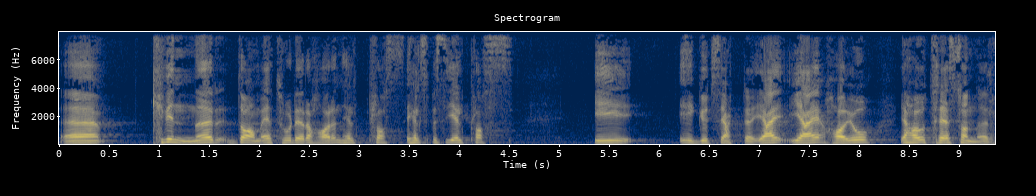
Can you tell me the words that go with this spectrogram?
eh, kvinner, damer Jeg tror dere har en helt, plass, helt spesiell plass i, i, Guds hjerte. Jeg, har jo, jeg har jo tre sønner.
